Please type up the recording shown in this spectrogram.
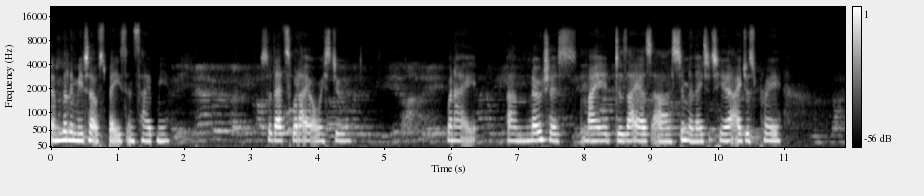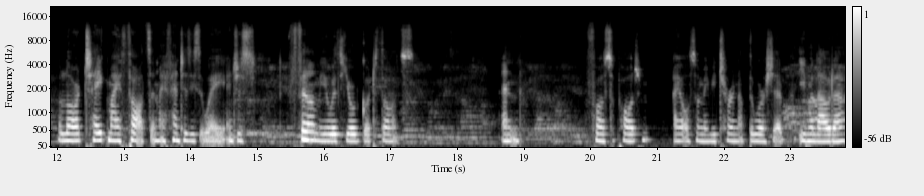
a millimeter of space inside me. So that's what I always do. When I um, notice my desires are stimulated here, I just pray, Lord, take my thoughts and my fantasies away and just fill me with your good thoughts. And for support, I also maybe turn up the worship even louder.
